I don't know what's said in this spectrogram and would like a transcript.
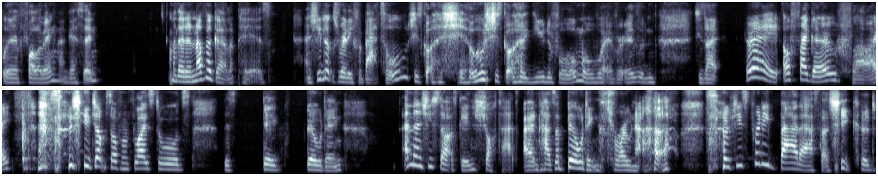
we're following i'm guessing and then another girl appears and she looks ready for battle she's got her shield she's got her uniform or whatever it is and she's like hooray off i go fly so she jumps off and flies towards this big building and then she starts getting shot at and has a building thrown at her. So she's pretty badass that she could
